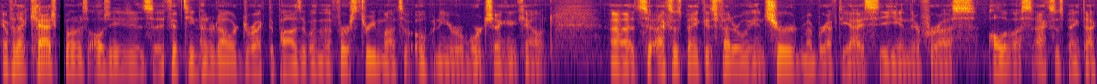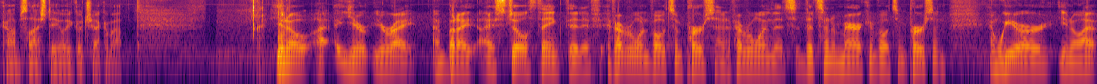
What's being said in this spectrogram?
And for that cash bonus, all you need is a $1,500 direct deposit within the first three months of opening your reward checking account. Uh, so Axos Bank is federally insured, member FDIC, and they're for us, all of us, axosbank.com slash daily. Go check them out. You know, I, you're you're right, but I, I still think that if, if everyone votes in person, if everyone that's that's an American votes in person, and we are, you know, I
